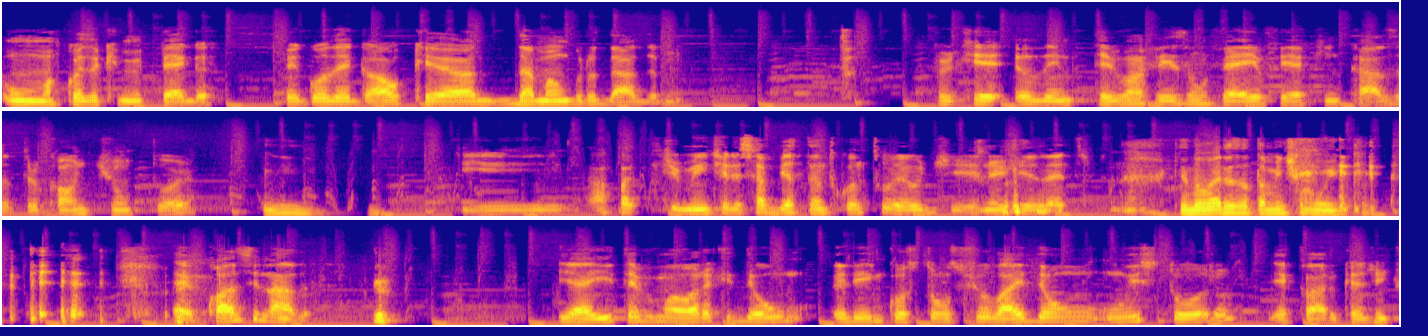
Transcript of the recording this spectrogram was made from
uma coisa que me pega pegou legal, que é a da mão grudada, mano. Porque eu lembro, teve uma vez um velho veio aqui em casa trocar um disjuntor. E aparentemente ele sabia tanto quanto eu de energia elétrica. Né? Que não era exatamente muito. é, quase nada. E aí teve uma hora que deu um. Ele encostou uns fios lá e deu um, um estouro. E é claro que a gente.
